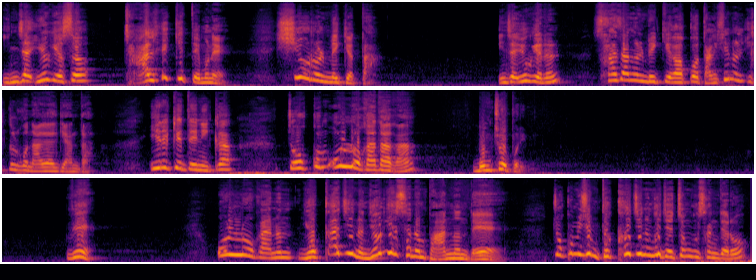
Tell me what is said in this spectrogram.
이제 여기서 잘 했기 때문에 시효를 맡겼다. 이제 여기를 사장을 맡겨갖고 당신을 이끌고 나가게 한다. 이렇게 되니까 조금 올라가다가 멈춰버립니다. 왜? 올라가는 요까지는 여기서는 봤는데 조금 있으면 더 커지는 거죠 전국 상대로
